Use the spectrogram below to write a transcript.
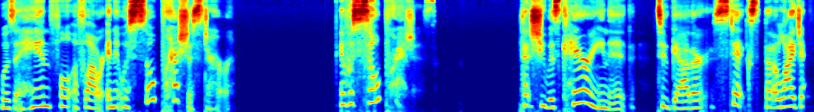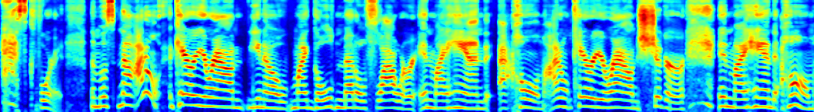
was a handful of flour, and it was so precious to her. It was so precious that she was carrying it to gather sticks that Elijah asked for it. The most now I don't carry around, you know, my gold medal flour in my hand at home. I don't carry around sugar in my hand at home,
